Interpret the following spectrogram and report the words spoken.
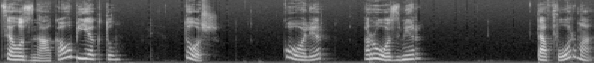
це ознака об'єкту. Тож, колір, розмір та форма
